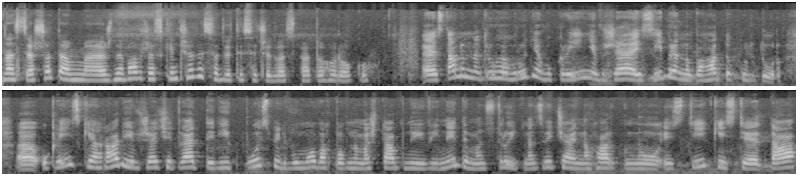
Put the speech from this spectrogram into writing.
Настя, що там е, жнива вже скінчилися 2025 року? Е, Станом на 2 грудня в Україні вже зібрано багато культур. Е, Українські аграрії вже четвертий рік поспіль в умовах повномасштабної війни демонструють надзвичайно гарну стійкість та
